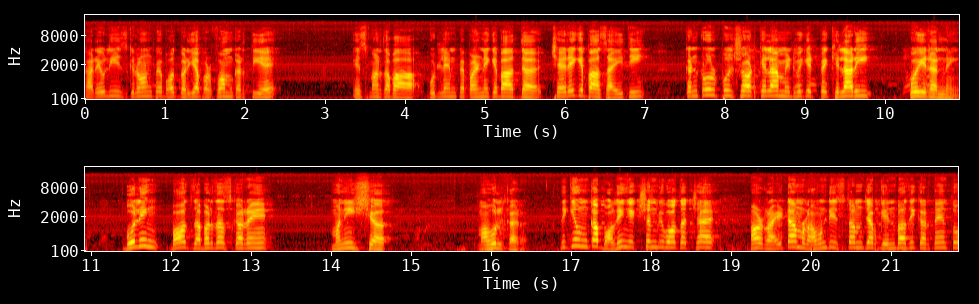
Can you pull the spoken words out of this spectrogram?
कारिवली इस ग्राउंड पे बहुत बढ़िया परफॉर्म करती है। इस मरतबा गुडलैंड पे पढ़ने के बाद चेहरे के पास आई थी। कंट्रोल पुल शॉट खेला मिड विकेट पे खिलाड़ी, कोई रन नहीं। बॉलिंग बहुत ज़बरदस्त कर रहे हैं मनीष माहुलकर। देखिए, उनका बॉलिंग एक्शन भी बहुत अच्छा है। और राइट आर्म राउंड स्टम्प जब गेंदबाजी करते हैं तो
